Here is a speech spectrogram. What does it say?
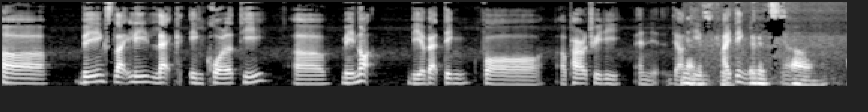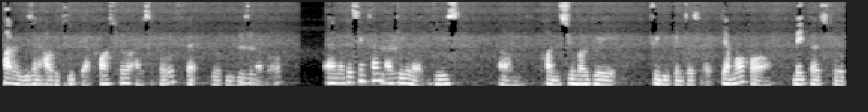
uh, being slightly lack in quality, uh, may not be a bad thing for a Pirate 3D and their yeah, team. I think if it's yeah. um, part of the reason how to keep their cost low, I suppose that will Mm-hmm. be reasonable. And at the same time, I Mhm. feel like these um, consumer grade 3D printers, like they're more for makers to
